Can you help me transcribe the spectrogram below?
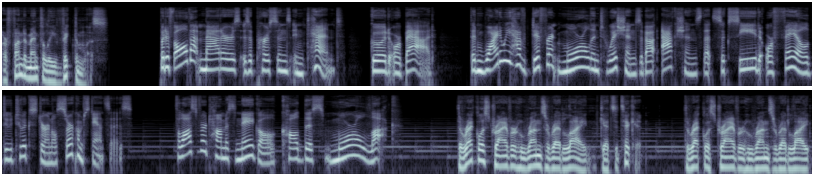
are fundamentally victimless. But if all that matters is a person's intent, good or bad, then why do we have different moral intuitions about actions that succeed or fail due to external circumstances? Philosopher Thomas Nagel called this moral luck. The reckless driver who runs a red light gets a ticket. The reckless driver who runs a red light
